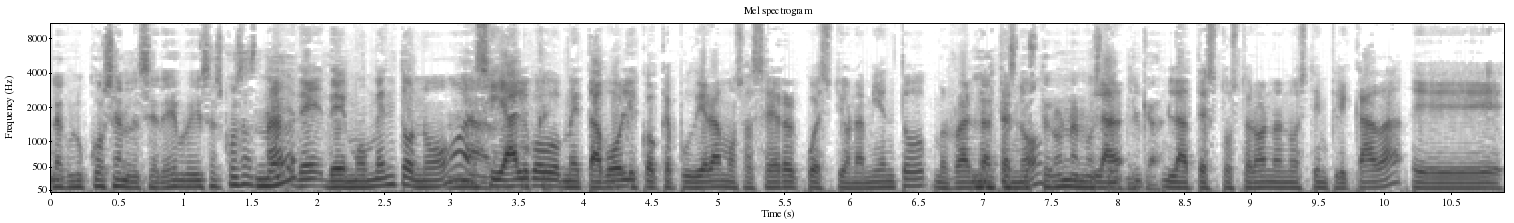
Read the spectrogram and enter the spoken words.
la glucosa en el cerebro y esas cosas? ¿Nada? De, momento no, así algo metabólico que pudiéramos hacer cuestionamiento, realmente la testosterona no, está implicada. La testosterona no está implicada. Eh,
